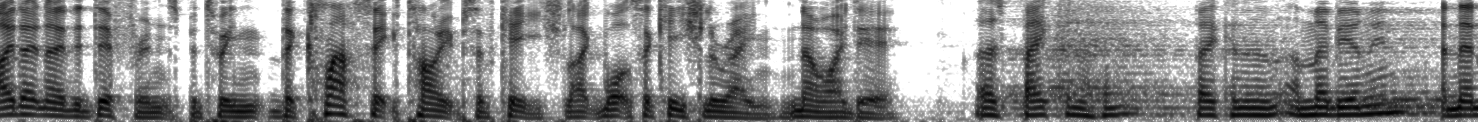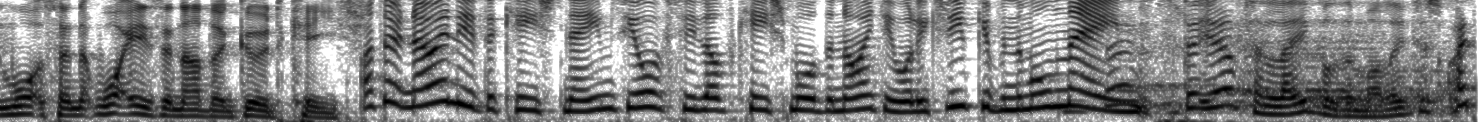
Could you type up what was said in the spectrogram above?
I don't know the difference between the classic types of quiche. Like, what's a quiche Lorraine? No idea. That's bacon, I think. Bacon and, and maybe onion. And then what's an, what is another good quiche? I don't know any of the quiche names. You obviously love quiche more than I do, Olly, because you've given them all names. Don't, you don't have to label them, Olly. Just I put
